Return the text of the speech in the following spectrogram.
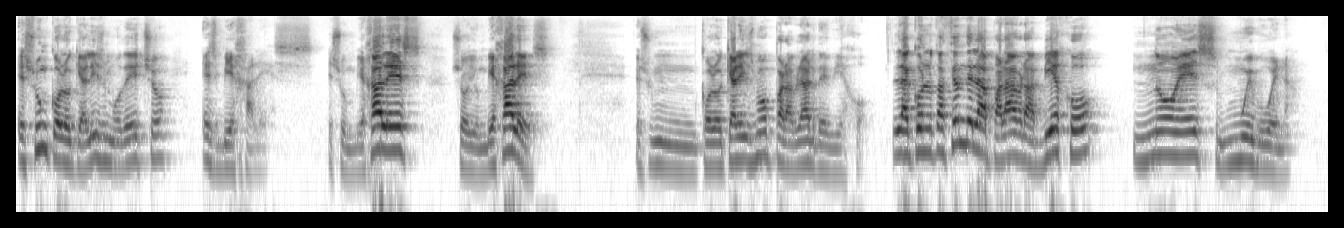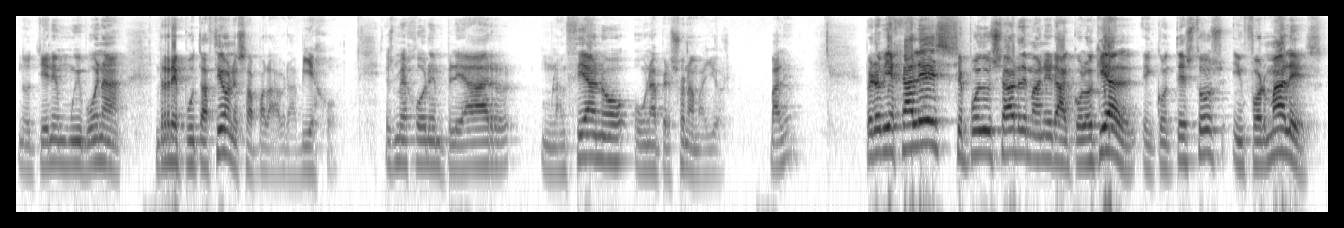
es un coloquialismo, de hecho, es viejales. Es un viejales, soy un viejales, es un coloquialismo para hablar de viejo. La connotación de la palabra viejo no es muy buena, no tiene muy buena reputación esa palabra, viejo. Es mejor emplear un anciano o una persona mayor, ¿vale? Pero viejales se puede usar de manera coloquial, en contextos informales,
